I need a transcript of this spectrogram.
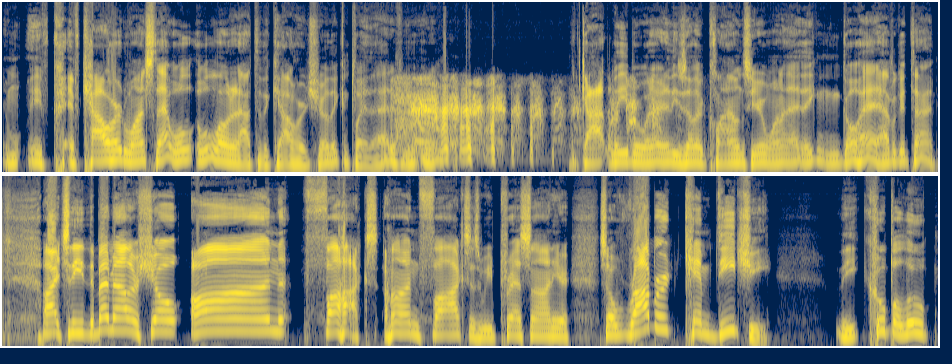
And if if Cowherd wants that, we'll we'll loan it out to the Cowherd show. They can play that if you, you know. Gottlieb or whatever any of these other clowns here want that. They can go ahead, have a good time. All right, so the, the Ben Maller show on Fox, on Fox as we press on here. So Robert Nkemdiche, the Koopa Loop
